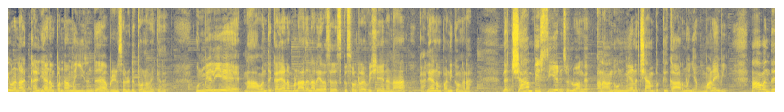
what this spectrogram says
இவ்வளோ நாள் கல்யாணம் பண்ணாமல் இருந்த? அப்படின்னு சொல்லிட்டு தோண வைக்குது. உண்மையிலேயே நான் வந்து கல்யாணம் பண்ணாத நிறைய ரசலர்ஸ்க்கு சொல்கிற விஷயம் என்னென்னா கல்யாணம் பண்ணிக்கோங்கடா. த சாம்ப் இஸ் சியர்னு சொல்லுவாங்க. ஆனால் அந்த உண்மையான சாம்புக்கு காரணம் என் மனைவி. நான் வந்து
